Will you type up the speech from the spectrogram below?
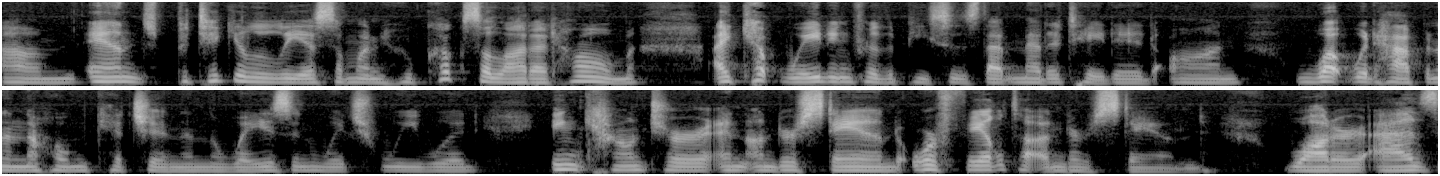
um, and particularly as someone who cooks a lot at home, I kept waiting for the pieces that meditated on what would happen in the home kitchen and the ways in which we would encounter and understand or fail to understand water as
